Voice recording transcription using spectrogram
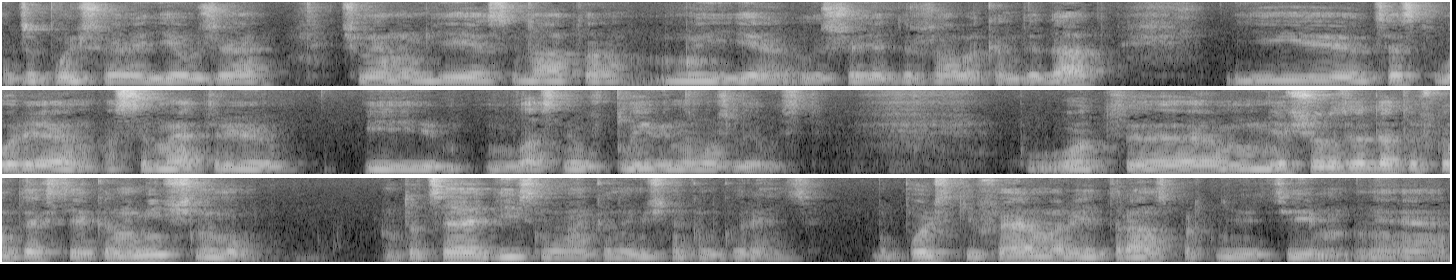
адже Польща є вже членом ЄС і НАТО, ми є лише як держава-кандидат. І це створює асиметрію і власне впливі на можливості. От, е, якщо розглядати в контексті економічному, то це дійсно економічна конкуренція. Бо польські фермери, транспортні ці е,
